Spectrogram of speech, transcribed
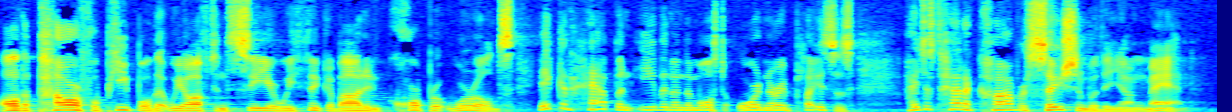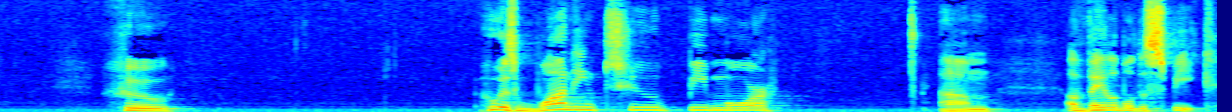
all the powerful people that we often see or we think about in corporate worlds. It can happen even in the most ordinary places. I just had a conversation with a young man who, who is wanting to be more um, available to speak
